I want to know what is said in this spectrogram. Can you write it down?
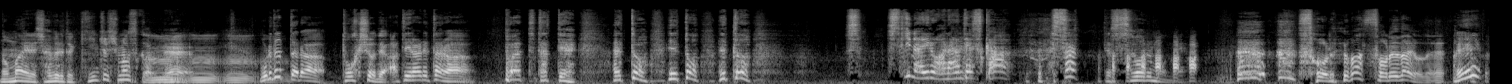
の前で喋るとき緊張しますからね。俺だったら、トークショーで当てられたら、バッて立って、えっと、えっと、えっと、す好きな色は何ですか？スッって座るもんね。それはそれだよね。え？好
